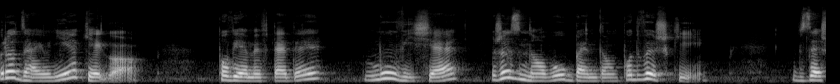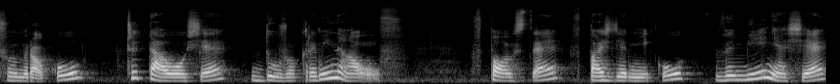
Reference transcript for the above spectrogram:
rodzaju niejakiego. Powiemy wtedy, mówi się, że znowu będą podwyżki. W zeszłym roku czytało się dużo kryminałów. W Polsce w październiku wymienia się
